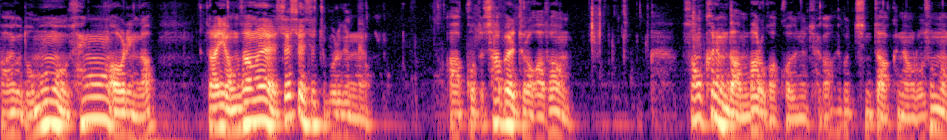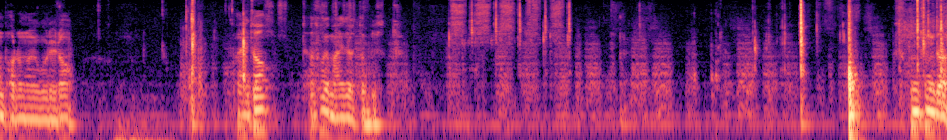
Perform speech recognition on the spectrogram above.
아 이거 너무 생얼인가? 자 이 영상을 쓸 수 있을지 모르겠네요 아곧 샵을 들어가서 선크림도 안 바르고 왔거든요 제가 이거 진짜 그냥 로션만 바른 얼굴이라 알죠? 소개 많이 들었던 미스트 수분 충전.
